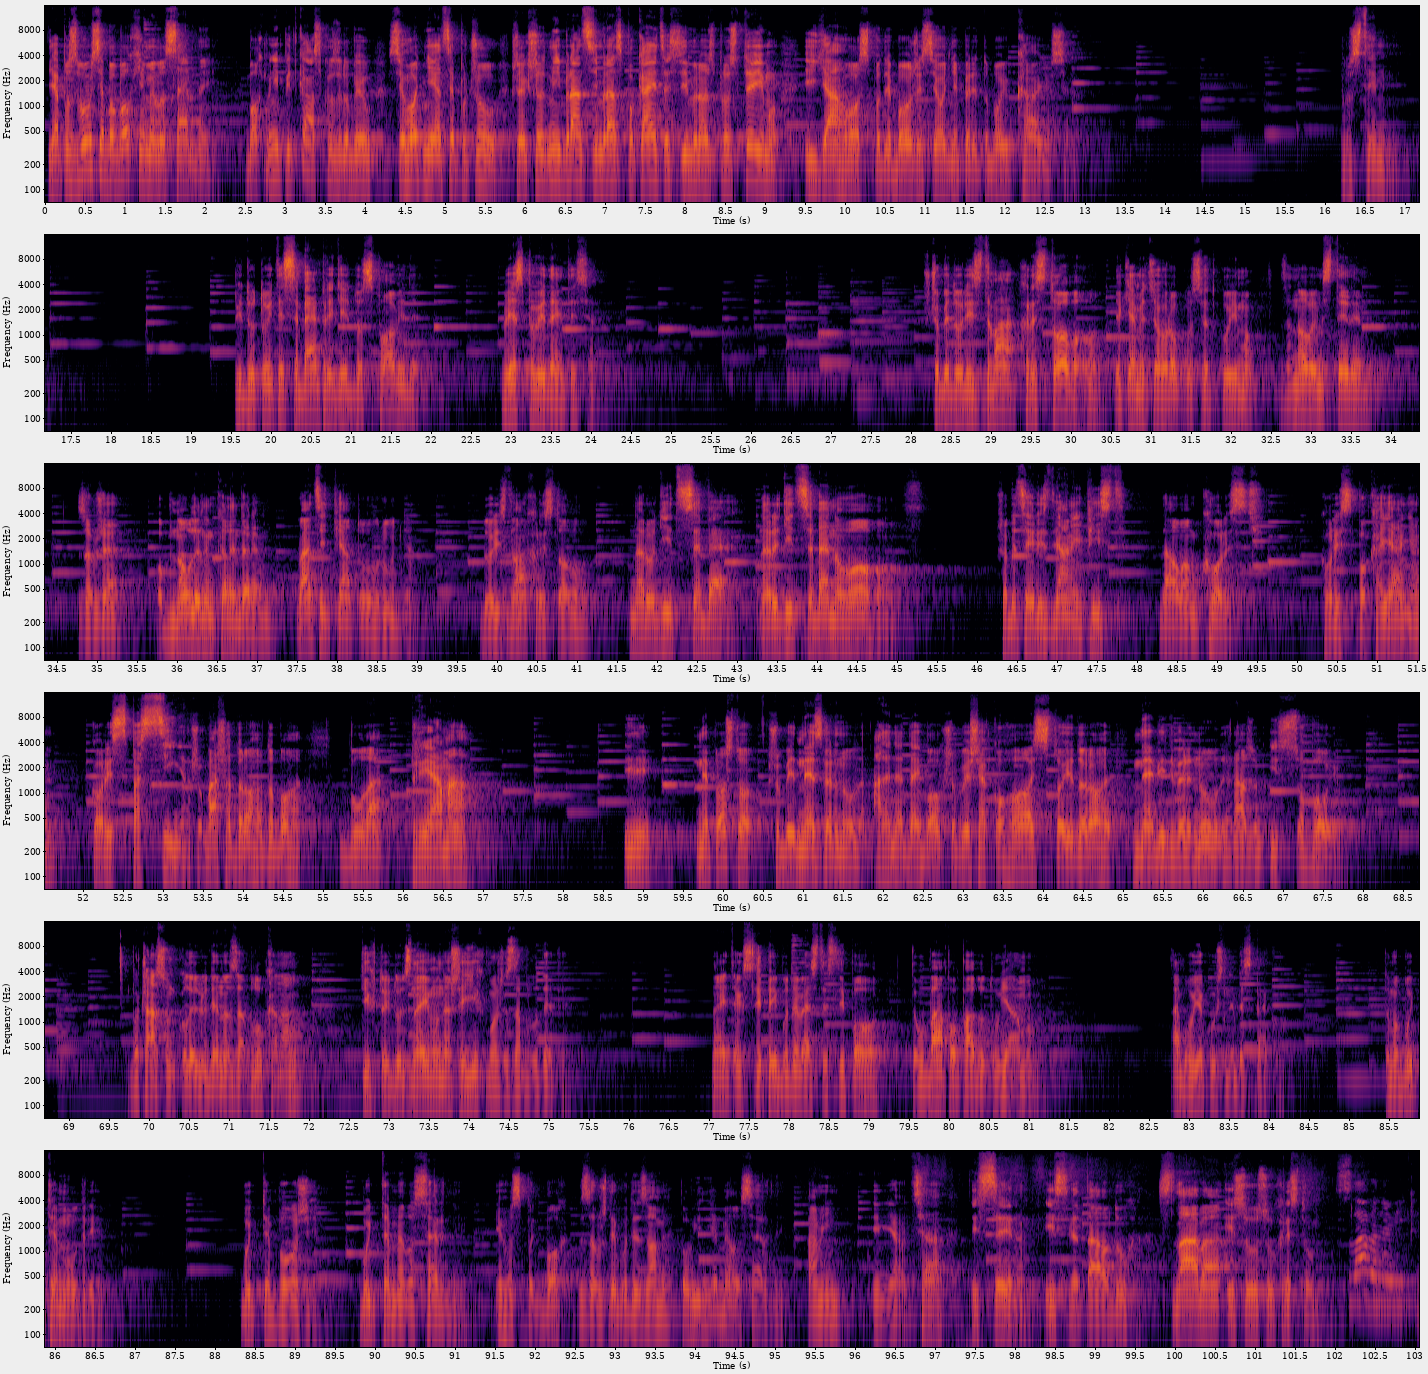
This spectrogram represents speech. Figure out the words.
Я позбувся, бо Бог є милосердний. Бог мені підказку зробив. Сьогодні я це почув, що якщо мій брат сім раз покається, сім раз прости йому. І я, Господи Боже, сьогодні перед Тобою каюся. Прости мені. Підготуйте себе, прийдіть до сповіди, висповідайтеся. Щоб до Різдва Христового, яке ми цього року святкуємо за новим стилем, за вже обновленим календарем, 25 грудня, до Різдва Христового, народіть себе, народіть себе нового, щоб цей різдвяний піст дав вам користь, користь покаяння, користь спасіння, щоб ваша дорога до Бога була пряма. І не просто, щоб ви не звернули, але не дай Бог, щоб ви ще когось з тої дороги не відвернули разом із собою. Бо часом, коли людина заблукана, ті, хто йдуть з нею, вона ще їх може заблудити. Знаєте, як сліпий буде вести сліпого, то оба попадуть у яму або в якусь небезпеку. Тому будьте мудрі. Будьте Божі, будьте милосердні, і Господь Бог завжди буде з вами, бо Він є милосердний. Амінь. Ім'я Отця і Сина, і Святого Духа. Слава Ісусу Христу! Слава навіки!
